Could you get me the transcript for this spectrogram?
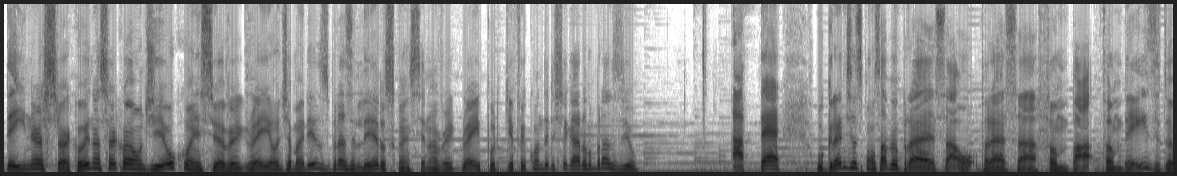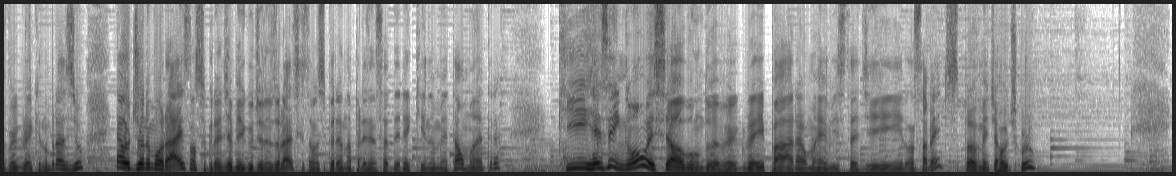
The Inner Circle. O Inner Circle é onde eu conheci o Evergrey, onde a maioria dos brasileiros conheceram o Evergrey, porque foi quando eles chegaram no Brasil até o grande responsável para essa, pra essa fanbase do Evergrey aqui no Brasil é o Johnny Moraes, nosso grande amigo Johnny Moraes, que estamos esperando a presença dele aqui no Metal Mantra, que resenhou esse álbum do Evergrey para uma revista de lançamentos, provavelmente a Road Crew.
